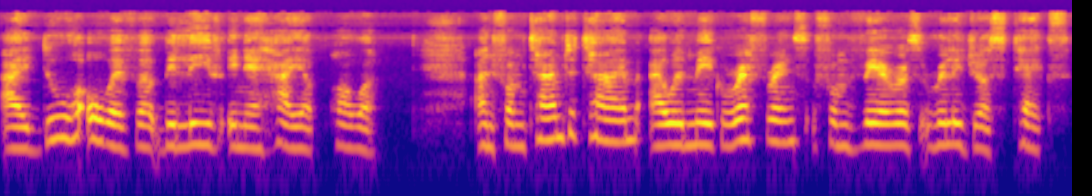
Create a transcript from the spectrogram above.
I do, however, believe in a higher power. And from time to time, I will make reference from various religious texts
